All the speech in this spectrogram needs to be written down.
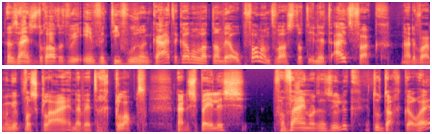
dan zijn ze toch altijd weer inventief hoe ze aan kaarten komen. Wat dan wel opvallend was, dat in het uitvak, nou de warming-up was klaar. En daar werd er geklapt naar de spelers van Feyenoord natuurlijk. En toen dacht ik al, hè,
